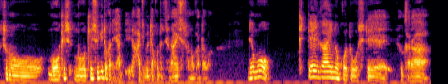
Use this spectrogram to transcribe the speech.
その、儲けし、儲け主義とかでや始めたことじゃないし、その方は。でも、規定外のことをしてるから、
